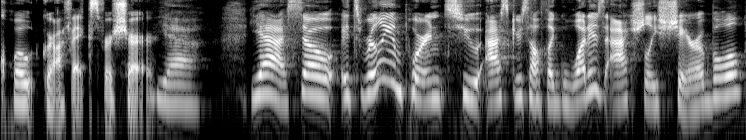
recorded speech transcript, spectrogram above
quote graphics for sure. Yeah. Yeah. So it's really important to ask yourself, like, what is actually shareable?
